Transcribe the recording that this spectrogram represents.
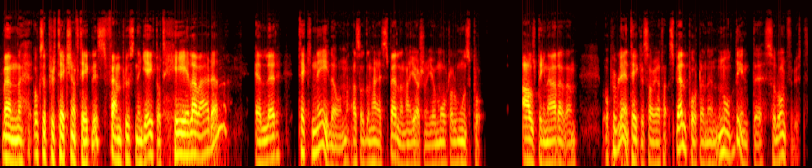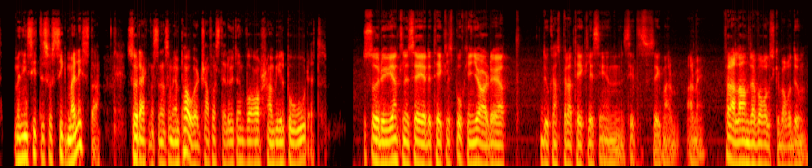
Men också Protection of Teklis, 5 plus negate åt hela världen. Eller Technadon, alltså den här spellen han gör som gör Mortal Wounds på allting nära den. Och problemet Teklis har ju att spellporten den nådde inte så långt förut. Men i sitter så Sigma-lista så räknas den som empowered så han får ställa ut den vars han vill på bordet. Så du egentligen säger det Teklis-boken gör, det är att du kan spela Teklis i en Cities Sigmar-armé. För alla andra val skulle bara vara dum.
